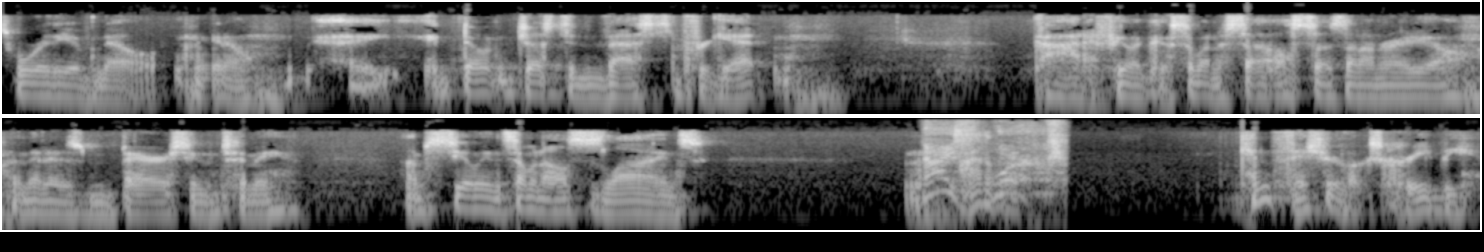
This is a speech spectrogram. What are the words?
it's worthy of note. You know, I, don't just invest and forget. God, I feel like someone else says that on radio, and that is embarrassing to me. I'm stealing someone else's lines. Nice work. Ken Fisher looks creepy.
